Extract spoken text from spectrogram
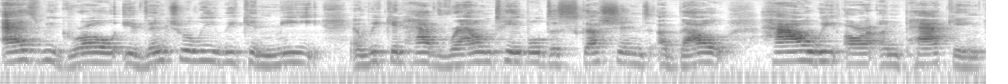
as we grow, eventually we can meet and we can have roundtable discussions about how we are unpacking,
